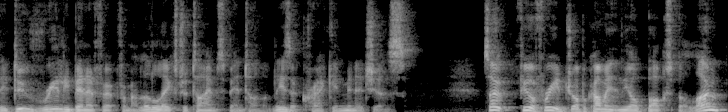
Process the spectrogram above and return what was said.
they do really benefit from a little extra time spent on them. These are cracking miniatures. So feel free to drop a comment in the old box below.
